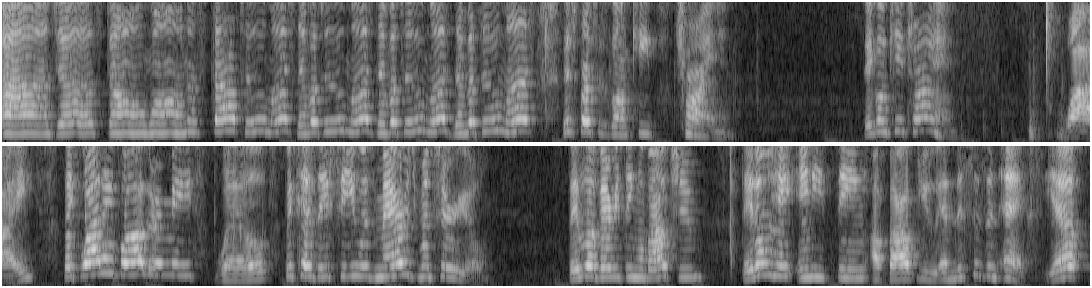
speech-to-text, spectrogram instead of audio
I just don't want to stop too much, never too much, never too much, never too much. This person's going to keep trying. They're going to keep trying. Why? Like, why they bothering me? Well, because they see you as marriage material. They love everything about you. They don't hate anything about you. And this is an ex. Yep.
